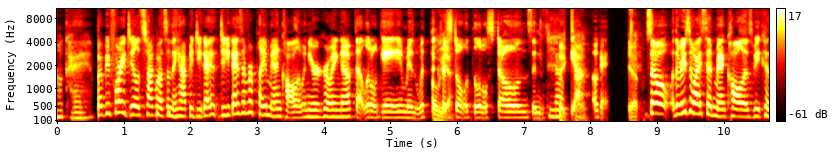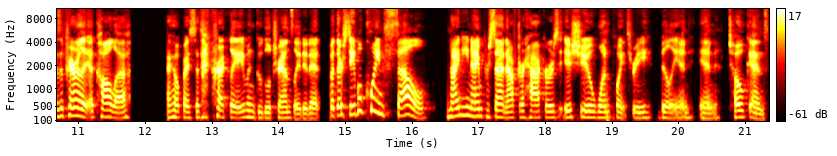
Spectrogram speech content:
Okay. But before I do, let's talk about something happy. Do you guys did you guys ever play Mancala when you were growing up? That little game and with the Oh, yeah. crystal with the little stones and No. Big yeah. time. Okay. Yep. So the reason why I said Mancala is because apparently Acala, I hope I said that correctly. I even Google translated it, but their stablecoin fell 99% after hackers issue 1.3 billion in tokens.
